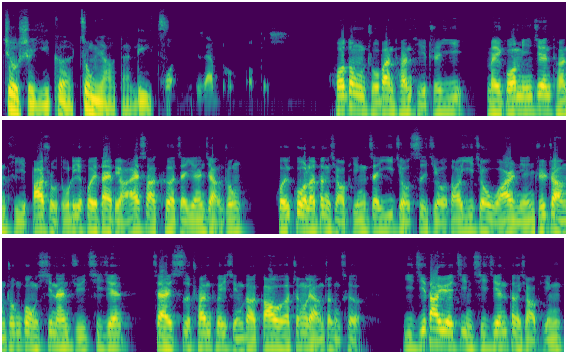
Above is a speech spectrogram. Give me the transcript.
就是一个重要的例子。活动主办团体之一，美国民间团体巴蜀独立会代表艾萨克在演讲中回顾了邓小平在1949到1952年执掌中共西南局期间在四川推行的高额征粮政策，以及大跃进期间邓小平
